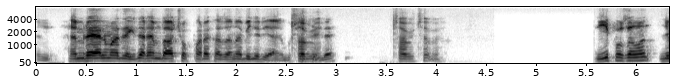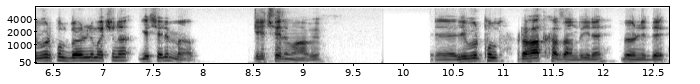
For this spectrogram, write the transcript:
Yani hem Real Madrid'e gider hem daha çok para kazanabilir yani bu tabii. şekilde. Tabii tabii. Deyip o zaman Liverpool Burnley maçına geçelim mi abi? Geçelim abi. Ee, Liverpool rahat kazandı yine Burnley'de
